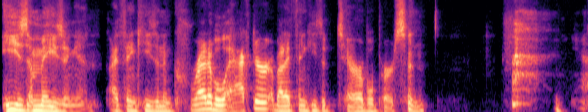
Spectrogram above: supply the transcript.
he's amazing in. I think he's an incredible actor, but I think he's a terrible person. yeah.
